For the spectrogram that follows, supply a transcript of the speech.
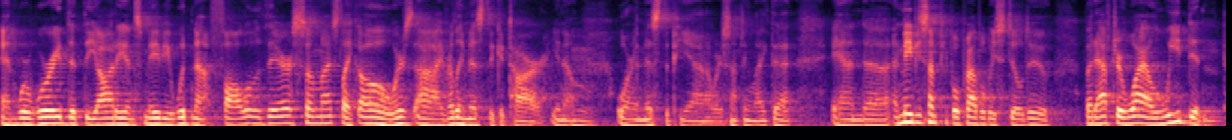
and we're worried that the audience maybe would not follow there so much. Like, oh, where's ah, I really missed the guitar, you know, or I missed the piano or something like that, and uh, and maybe some people probably still do, but after a while we didn't.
